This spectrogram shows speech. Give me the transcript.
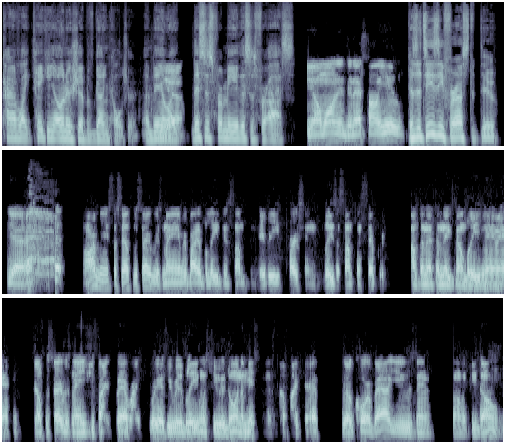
kind of like taking ownership of gun culture and being Yeah. like, this is for me, this is for us. You don't want it, then that's on you. Because it's easy for us to do. Yeah. Army is a selfless service, man. Everybody believes in something. Every person believes in something separate. Something that the niggas don't believe in, man. Selfless service, man. If you fight for that right for real, if you really believe in what you were doing, the mission and stuff like that, your core values, and um, if you don't,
